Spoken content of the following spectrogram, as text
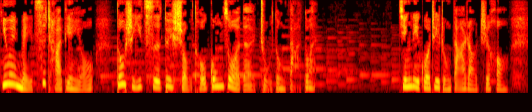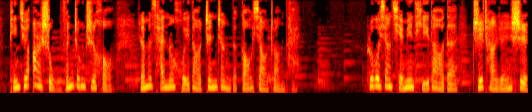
因为每次查电邮都是一次对手头工作的主动打断。经历过这种打扰之后，平均二十五分钟之后，人们才能回到真正的高效状态。如果像前面提到的职场人士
